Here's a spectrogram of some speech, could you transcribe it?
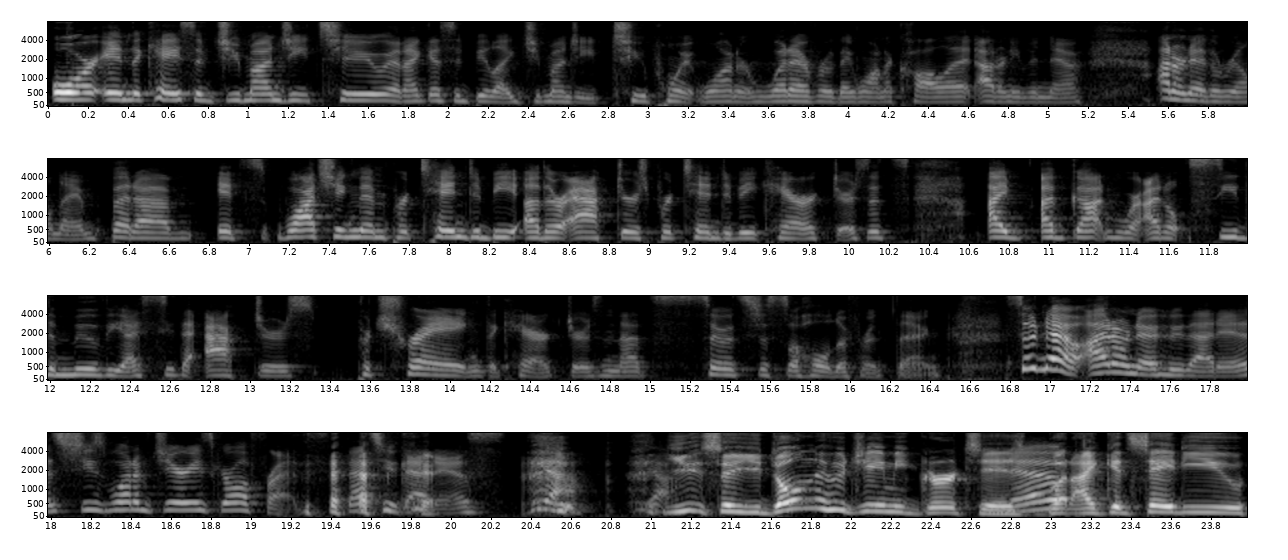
or in the case of Jumanji 2, and I guess it'd be like Jumanji 2.1 or whatever they want to call it. I don't even know. I don't know the real name, but um, it's watching them pretend to be other actors, pretend to be characters. It's I, I've gotten where I don't see the movie, I see the actors portraying the characters, and that's so it's just a whole different thing. So no, I don't know who that is. She's one of Jerry's girlfriends. That's who that is. Yeah. yeah. You so you don't know who Jami Gertz is, Nope. but I could say to you,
